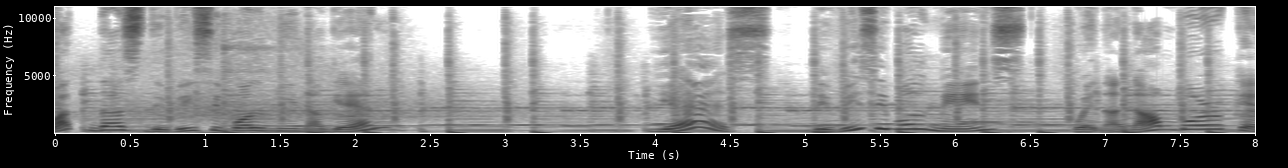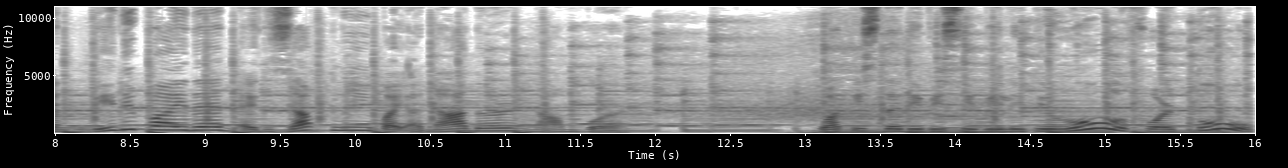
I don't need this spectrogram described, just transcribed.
What does divisible mean again? Yes, divisible means when a number can be divided exactly by another number. What is the divisibility rule for 2?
